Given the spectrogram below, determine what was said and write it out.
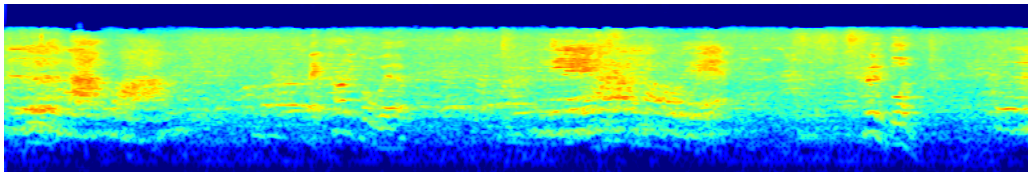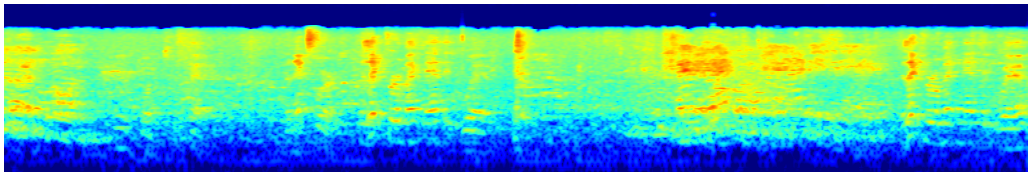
คลื่นตามขวาง mechanical wave mechanical wave คลื่นกล คลื่นกล Good. Okay. The next word, electromagnetic wave. electromagnetic wave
